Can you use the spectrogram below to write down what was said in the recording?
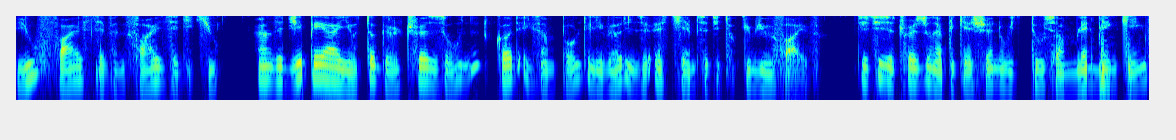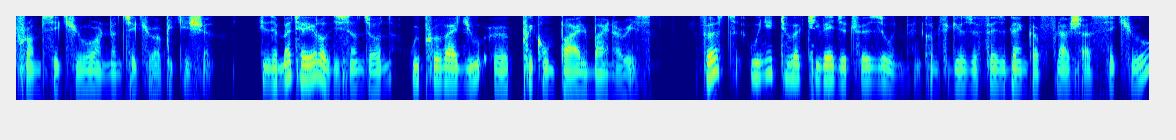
U575ZEQ and the GPIO toggle TrustZone code example delivered in the STM32CubeU5. This is a TrustZone application which do some LED blinking from secure and non-secure application. In the material of this hands-on, we provide you a precompiled binaries. First, we need to activate the TrustZone and configure the first bank of flash as secure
